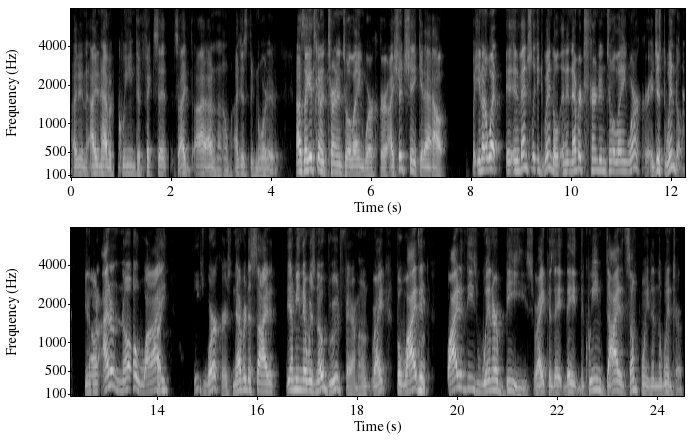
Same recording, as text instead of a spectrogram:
I didn't I didn't have a queen to fix it. So I I, I don't know. I just ignored it. I was like, it's going to turn into a laying worker. I should shake it out. But you know what? It, it eventually dwindled and it never turned into a laying worker. It just dwindled. You know, and I don't know why these workers never decided. I mean, there was no brood pheromone, right? But why did mm. Why did these winter bees, right? Because they they the queen died at some point in the winter.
